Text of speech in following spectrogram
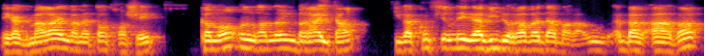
Et Gagmara, il va maintenant trancher. Comment? On nous ramène une Braïta qui va confirmer l'avis de Ravada Barava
